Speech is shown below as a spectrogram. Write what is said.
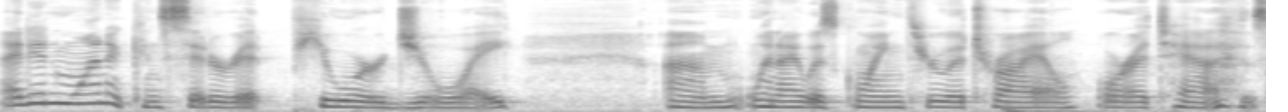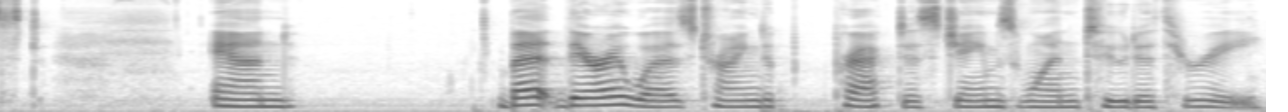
I didn't want to consider it pure joy um, when I was going through a trial or a test. And but there I was trying to practice James 1 2 to 3.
